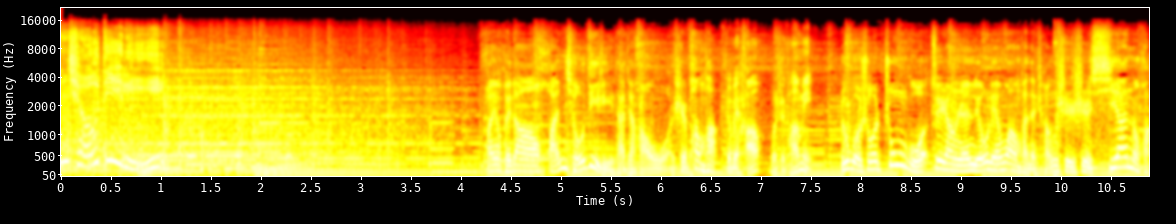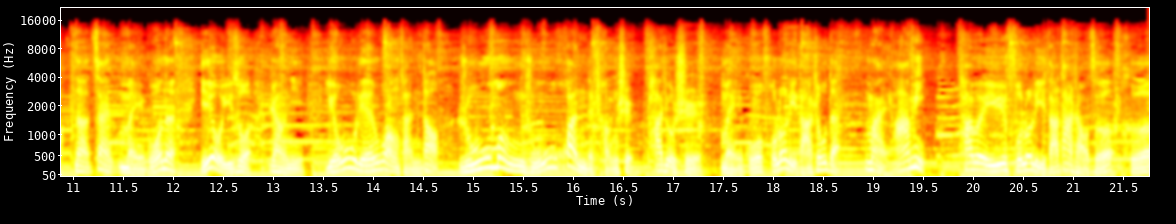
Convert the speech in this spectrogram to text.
环球地理，欢迎回到环球地理，大家好，我是胖胖。各位好，我是汤米。如果说中国最让人流连忘返的城市是西安的话，那在美国呢，也有一座让你流连忘返到如梦如幻的城市，它就是美国佛罗里达州的迈阿密。它位于佛罗里达大沼泽和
